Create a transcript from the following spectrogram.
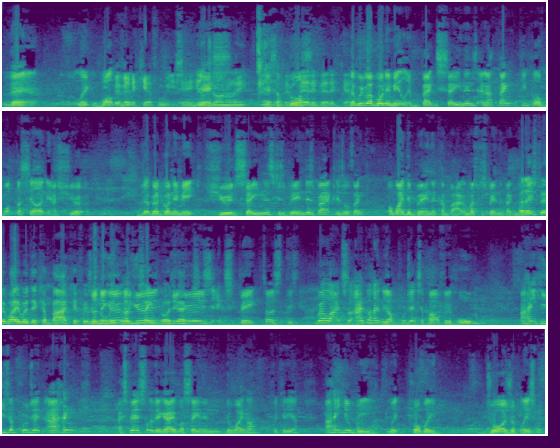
that like what? Be very careful what you say here, Yes. John. All right? Yes, of Be course. Very, very careful. That we were going to make like big signings, and I think people have worked themselves into a shoot that we're going to make huge signings because Brenda's back. Because they'll think, "Oh, why did Brendan come back? We must be spending big money." But it's true. Why would they come back if it was So do only you, are going to you, sign do projects? you expect us to? Well, actually, I don't think the other projects apart from home. I think he's a project. I think, especially the guy we're signing, the winger for Korea. I think he'll be like probably Jota's replacement.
